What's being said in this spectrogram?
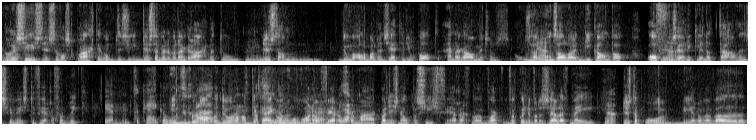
Precies, dus dat was prachtig om te zien. Dus daar willen we dan graag naartoe. Mhm. Dus dan doen we allemaal een zet in die pot en dan gaan we met ons, ons, ons allen die kant op. Of we zijn een keer naar Talens geweest, de verffabriek. Ja, te kijken hoe het In gemaakt Apeldoorn, wordt, om te kijken hoe wordt nou verf Ja. gemaakt. Wat is nou precies verf? Wat, wat, wat kunnen we er zelf mee? Ja. Dus daar proberen we wel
